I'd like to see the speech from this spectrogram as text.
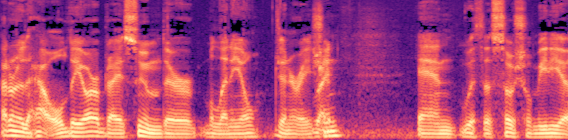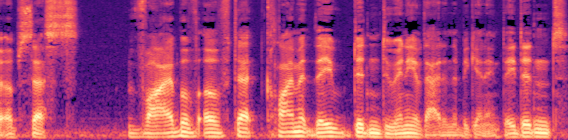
I don't know how old they are, but I assume they're millennial generation. Right. And with a social media obsessed vibe of, of that climate, they didn't do any of that in the beginning. They didn't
